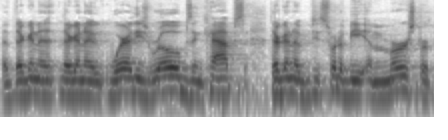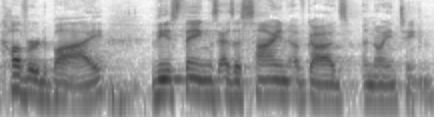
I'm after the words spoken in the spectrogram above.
That they're going to, they're going to wear these robes and caps, they're going to sort of be immersed or covered by these things as a sign of God's anointing.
